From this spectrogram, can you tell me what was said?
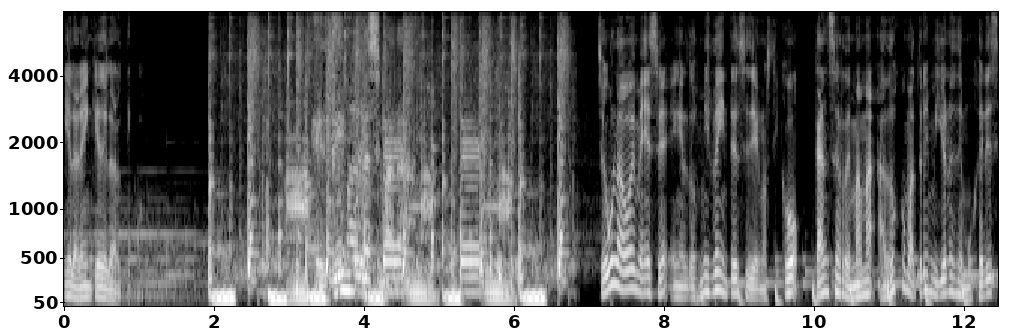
y el arenque del Ártico. El tema de la semana. Según la OMS, en el 2020 se diagnosticó cáncer de mama a 2,3 millones de mujeres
